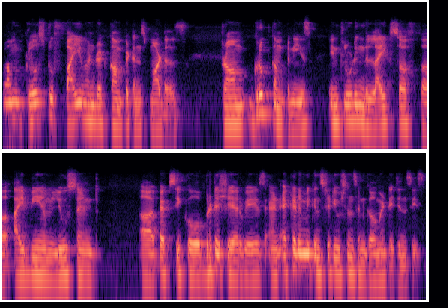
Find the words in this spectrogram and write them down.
from close to 500 competence models from group companies, including the likes of uh, IBM, Lucent, uh, PepsiCo, British Airways, and academic institutions and government agencies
